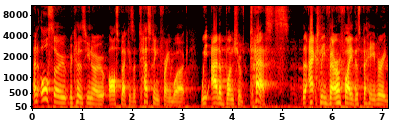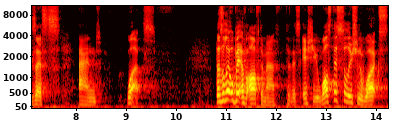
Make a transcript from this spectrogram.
And also, because you know RSpec is a testing framework, we add a bunch of tests that actually verify this behavior exists and works. There's a little bit of aftermath to this issue. Whilst this solution works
